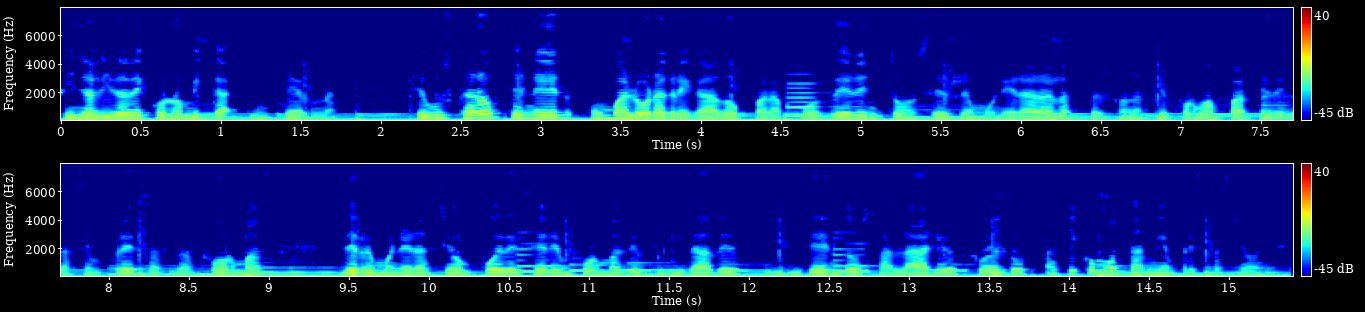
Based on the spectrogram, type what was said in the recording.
Finalidad económica interna se buscará obtener un valor agregado para poder entonces remunerar a las personas que forman parte de las empresas. Las formas de remuneración puede ser en formas de utilidades, dividendos, salarios, sueldos, así como también prestaciones.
